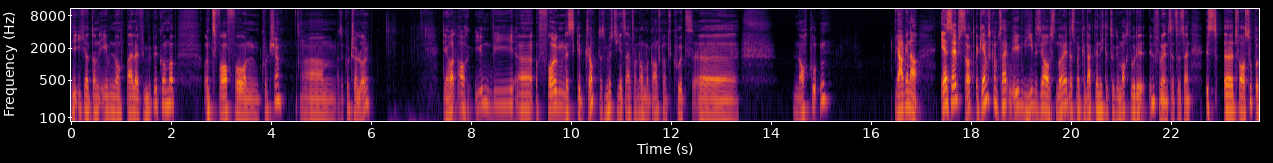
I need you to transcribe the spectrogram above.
die ich halt dann eben noch beiläufig mitbekommen habe. Und zwar von Kutscher, ähm, also Kutscher LOL. Der hat auch irgendwie äh, folgendes gedroppt. Das müsste ich jetzt einfach nochmal ganz, ganz kurz äh, nachgucken. Ja, genau. Er selbst sagt, Gamescom zeigt mir irgendwie jedes Jahr aufs Neue, dass mein Charakter nicht dazu gemacht wurde, Influencer zu sein. Ist äh, zwar super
